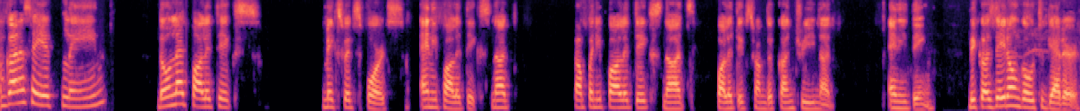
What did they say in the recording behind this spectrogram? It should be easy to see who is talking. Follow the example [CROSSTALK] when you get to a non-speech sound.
Speaker 1: I'm gonna say it plain. Don't let politics mix with sports. Any politics, not company politics, not politics from the country, not anything, because they don't go together.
